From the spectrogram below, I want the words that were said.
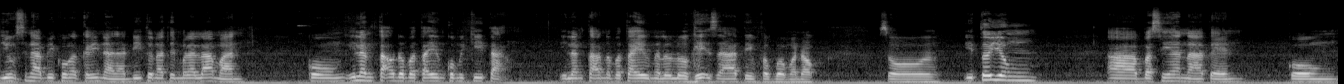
yung sinabi ko nga kanina na dito natin malalaman kung ilang taon na ba tayong kumikita, ilang taon na ba tayong nalulugi sa ating pagmamanok. So, ito yung ah, basihan natin kung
